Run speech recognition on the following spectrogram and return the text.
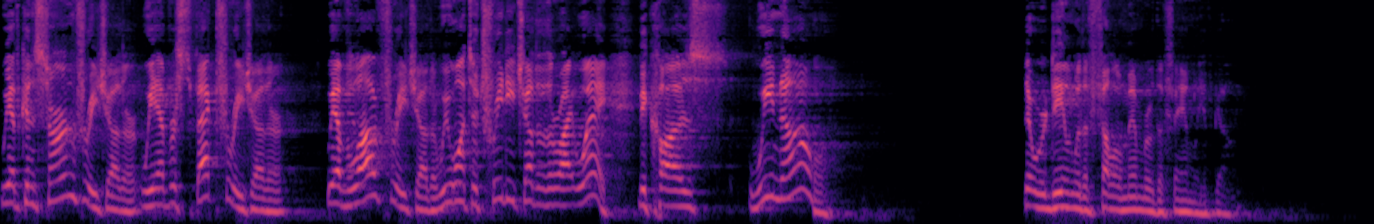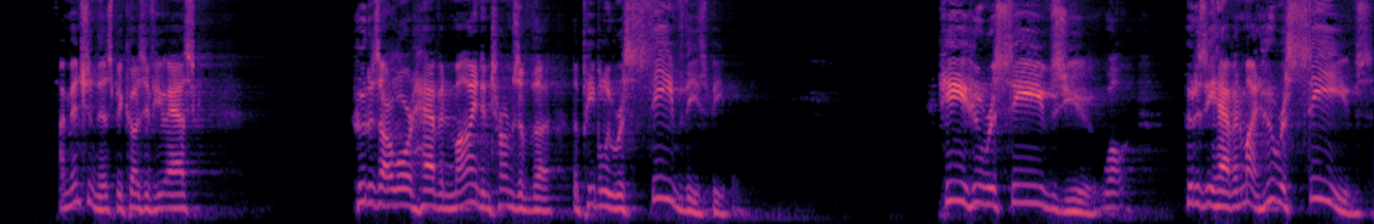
We have concern for each other. We have respect for each other. We have love for each other. We want to treat each other the right way because we know that we're dealing with a fellow member of the family of God. I mention this because if you ask, who does our Lord have in mind in terms of the, the people who receive these people? He who receives you. Well, who does he have in mind? Who receives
